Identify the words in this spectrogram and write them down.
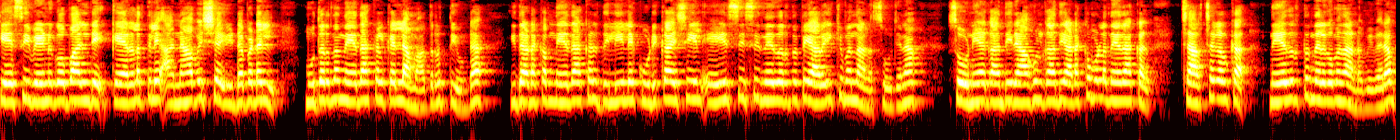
കെ സി വേണുഗോപാലിന്റെ കേരളത്തിലെ അനാവശ്യ ഇടപെടലിൽ മുതിർന്ന നേതാക്കൾക്കെല്ലാം അതൃപ്തിയുണ്ട്. ഇതടക്കം നേതാക്കൾ ദില്ലിയിലെ കൂടിക്കാഴ്ചയിൽ എ നേതൃത്വത്തെ അറിയിക്കുമെന്നാണ് സൂചന. സോണിയാഗാന്ധി രാഹുൽ ഗാന്ധി അടക്കമുള്ള നേതാക്കൾ ചർച്ചകൾക്ക് നേതൃത്വം നൽകുമെന്നാണ് വിവരം.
